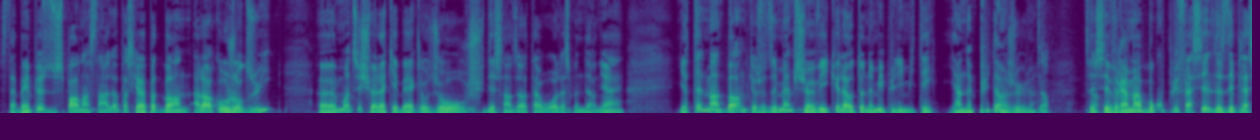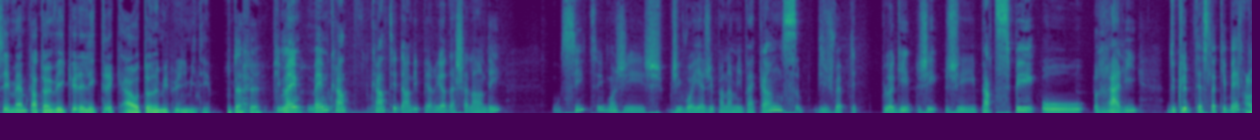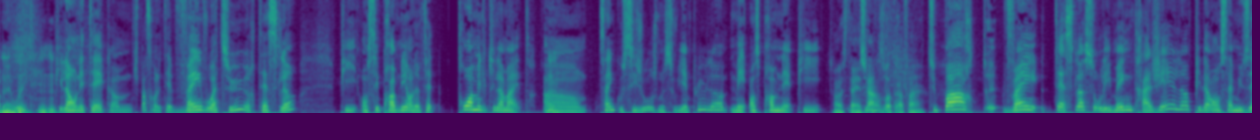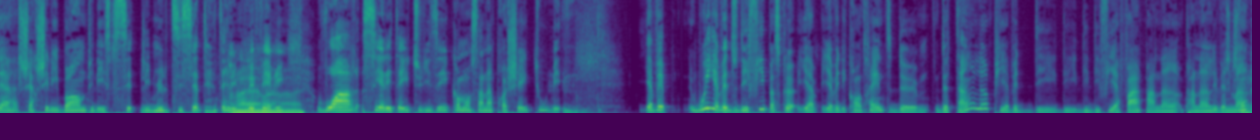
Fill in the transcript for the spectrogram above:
c'était bien plus du sport dans ce temps-là parce qu'il n'y avait pas de borne. Alors qu'aujourd'hui, euh, moi, tu sais, je suis allé à Québec l'autre jour, je suis descendu à Ottawa la semaine dernière. Il y a tellement de bornes que je veux dire, même si j'ai un véhicule à autonomie plus limitée, il n'y en a plus d'enjeu. là. Non. Tu sais, Non. C'est vraiment beaucoup plus facile de se déplacer, même quand tu as un véhicule électrique à autonomie plus limitée. Tout à fait. Puis même, fait. même quand, quand tu es dans des périodes achalandées, aussi. Tu sais, moi, j'ai j'ai voyagé pendant mes vacances, puis je vais peut-être plugger. J'ai j'ai participé au rallye du Club Tesla Québec. Ah ben oui. Mhm. Puis là, on était comme, je pense qu'on était 20 voitures Tesla. Puis on s'est promené, on a fait 3000 km en 5 ou 6 jours, je me souviens plus, là. Mais on se promenait. Puis Ah, C'était intense, votre affaire. tu pars euh, 20 Tesla sur les mêmes trajets, là. Puis là, on s'amusait à chercher les bornes, puis les sites, les multisites étaient les Ouais, préférés. ouais, ouais. Voir si elle était utilisée, comment on s'en approchait et tout. Mais il y avait, oui, il y avait du défi parce qu'il y, a- il y avait des contraintes de, de temps, là, puis il y avait des, des- des défis à faire pendant, pendant l'événement.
